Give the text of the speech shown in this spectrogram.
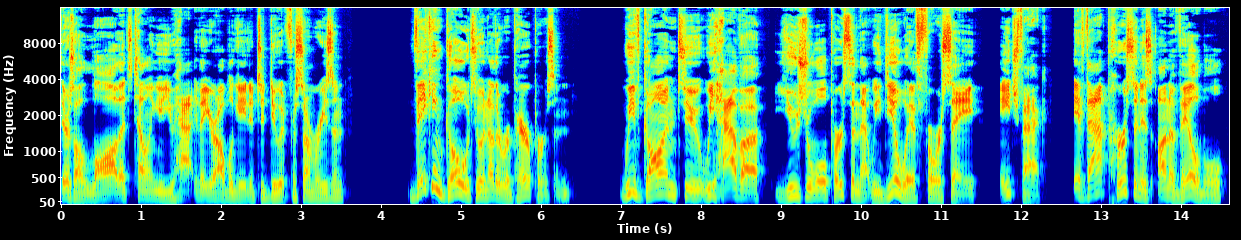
There's a law that's telling you you have that you're obligated to do it for some reason. They can go to another repair person. We've gone to we have a usual person that we deal with for say HVAC if that person is unavailable,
